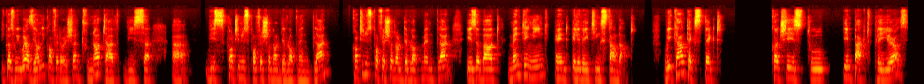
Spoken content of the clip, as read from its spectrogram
because we were the only confederation to not have this uh, uh, this continuous professional development plan. Continuous professional development plan is about maintaining and elevating standard. We can't expect coaches to impact players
